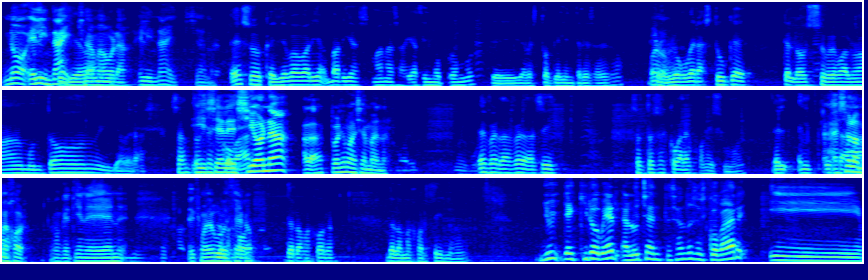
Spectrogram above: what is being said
No, Eli Knight se llama ahora. Eli Knight se llama. Eso, que lleva varias, varias semanas ahí haciendo promos, que ya ves tú a quién le interesa eso. Bueno. Pero luego verás tú que, que los sobrevaloraron un montón y ya verás. Santos Y se lesiona a la próxima semana. Es verdad, es verdad, sí. Santos Escobar es buenísimo. ¿eh? El, el, o Eso es lo mejor. Como que tiene el de comer lo mejor, de lo mejor. De lo mejorcito. ¿eh? Yo ya quiero ver la lucha entre Santos Escobar y.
